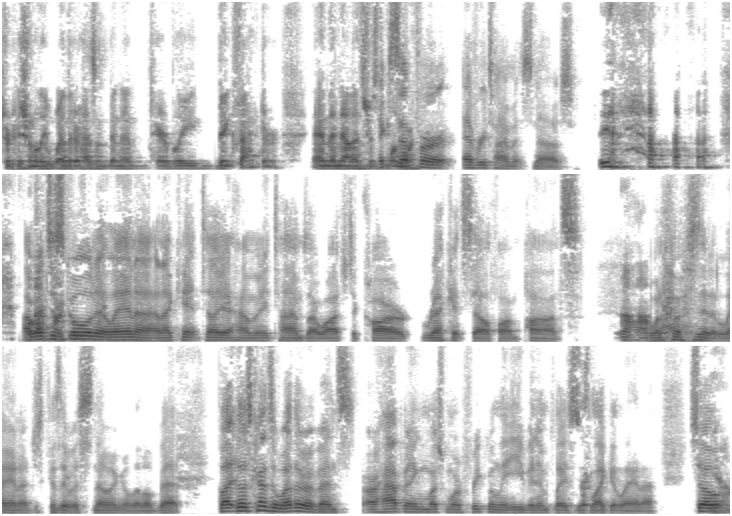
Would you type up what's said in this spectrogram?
traditionally weather hasn't been a terribly big factor. And then now that's just except for thing. every time it snows. Yeah. well, I went to school in Atlanta and I can't tell you how many times I watched a car wreck itself on Ponce uh-huh. when I was in Atlanta just because it was snowing a little bit. But those kinds of weather events are happening much more frequently, even in places like Atlanta. So, yeah.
